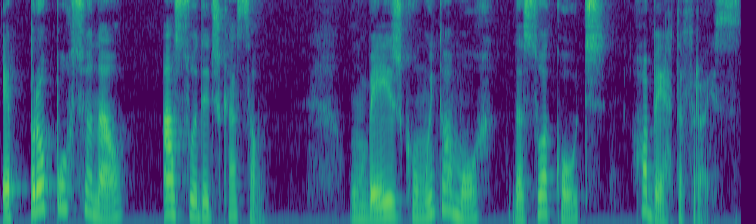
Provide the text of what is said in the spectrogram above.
é proporcional à sua dedicação. Um beijo com muito amor da sua coach, Roberta Frois.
